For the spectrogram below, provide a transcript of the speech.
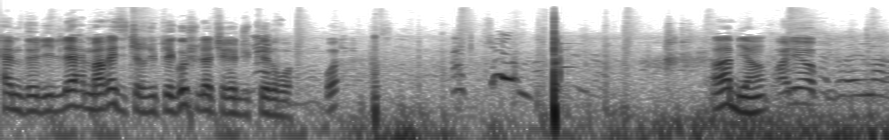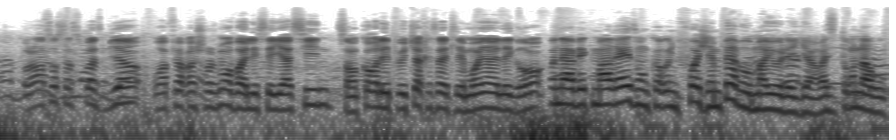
Alhamdulillah. Marez, il tire du pied gauche, il a tiré du pied droit. Ouais. Ah, bien. Allez hop. Pour l'instant, ça se passe bien. On va faire un changement. On va laisser Yacine. C'est encore les petits, après ça va être les moyens et les grands. On est avec Marez, encore une fois. J'aime bien vos maillots, les gars. Vas-y, tourne la roue.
